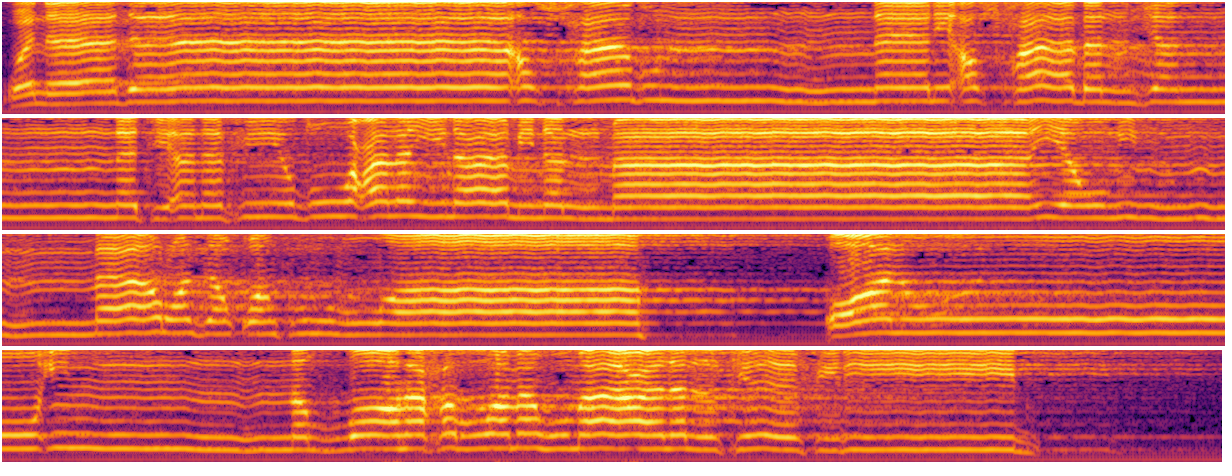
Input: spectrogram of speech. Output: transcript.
ونادى أصحاب النار أصحاب الجنة أن فيضوا علينا من الماء يوم ما رزقكم الله. قالوا إن الله حرمهما على الكافرين.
